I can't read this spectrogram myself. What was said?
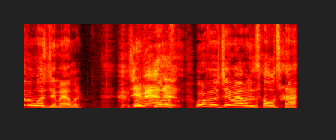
if it was Jim Adler? Jim What Adler. if, what if it was Jim Adler this whole time?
